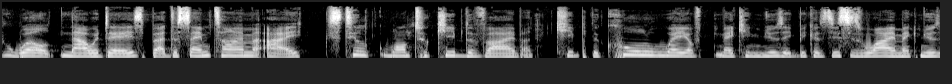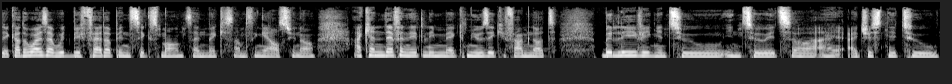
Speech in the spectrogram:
world nowadays? But at the same time, I still want to keep the vibe and keep the cool way of making music because this is why I make music. Otherwise, I would be fed up in six months and make something else. You know, I can definitely make music if I'm not believing into into it. So I, I just need to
